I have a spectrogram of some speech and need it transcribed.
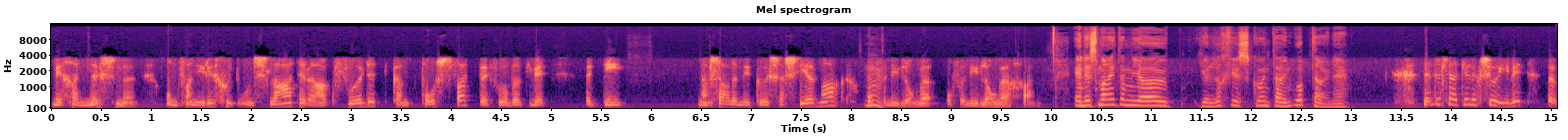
meganisme om van hierdie goed ontslae te raak voor dit kan posvat byvoorbeeld jy weet die nasale mucosa seermaak of hmm. in die longe of in die longe gaan. En dis maar net om jou jou lug weer skoon te hou en oop te hou, né? Is natuurlik so, jy weet, uh,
